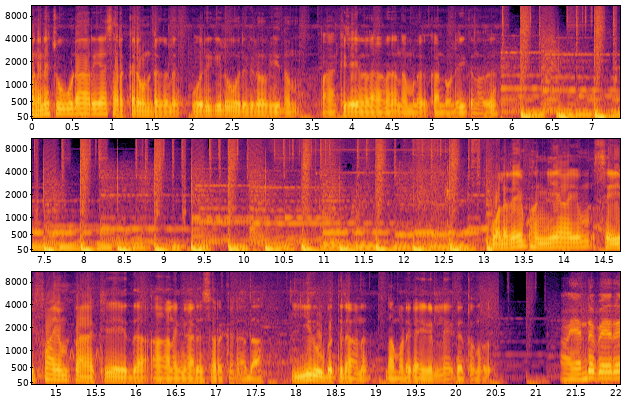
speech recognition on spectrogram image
അങ്ങനെ ചൂടാറിയ ശർക്കര ഉണ്ടകൾ ഒരു കിലോ ഒരു കിലോ വീതം പാക്ക് ചെയ്യുന്നതാണ് നമ്മൾ കണ്ടുകൊണ്ടിരിക്കുന്നത്. വളരെ ഭംഗിയായും സേഫായും പാക്ക് ചെയ്ത ആലങ്ങാരൻ ശർക്കര അതാ ഈ രൂപത്തിലാണ് നമ്മുടെ കൈകളിലേക്ക് എത്തുന്നത്. എന്റെ പേര്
